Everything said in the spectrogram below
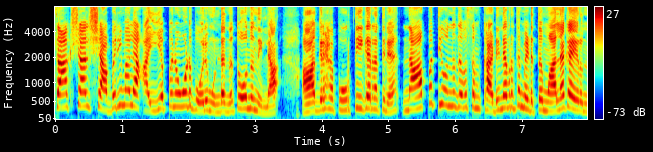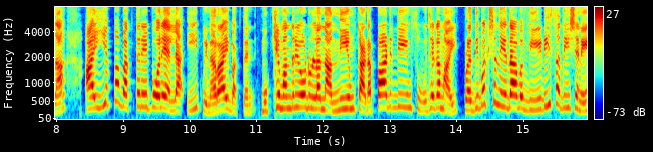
സാക്ഷാൽ ശബരിമല അയ്യപ്പനോട് പോലും ഉണ്ടെന്ന് തോന്നുന്നില്ല. ആഗ്രഹ പൂർത്തീകരണത്തിന് നാൽപ്പത്തിയൊന്ന് ദിവസം കഠിനവ്രതമെടുത്ത് മല കയറുന്ന അയ്യപ്പ ഭക്തരെ പോലെയല്ല ഈ പിണറായി ഭക്തൻ. മുഖ്യമന്ത്രിയോടുള്ള നന്ദിയും കടപ്പാടിന്റെയും സൂചകമായി പ്രതിപക്ഷ നേതാവ് വി ഡി സതീശനെ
